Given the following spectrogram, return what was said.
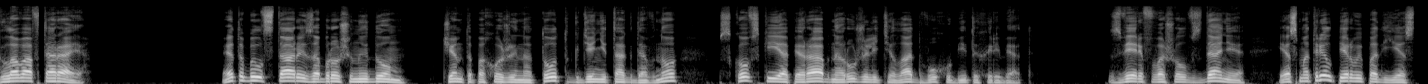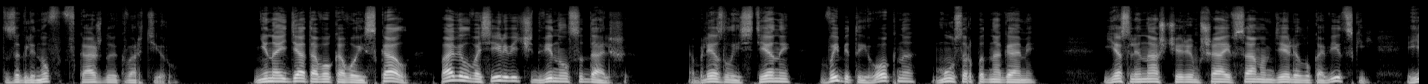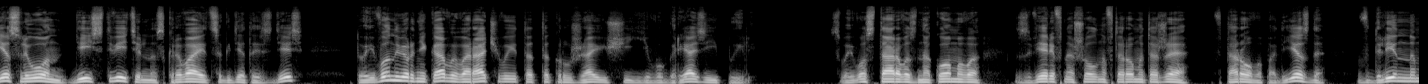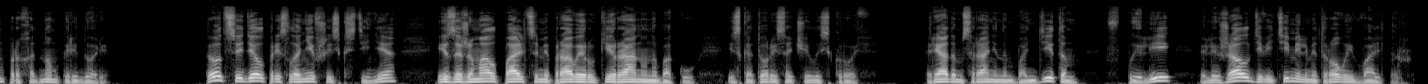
Глава вторая. Это был старый заброшенный дом, чем-то похожий на тот, где не так давно псковские опера обнаружили тела двух убитых ребят. Зверев вошел в здание и осмотрел первый подъезд, заглянув в каждую квартиру. Не найдя того, кого искал, Павел Васильевич двинулся дальше. Облезлые стены, выбитые окна, мусор под ногами. Если наш Черемша и в самом деле Луковицкий, и если он действительно скрывается где-то здесь, то его наверняка выворачивает от окружающей его грязи и пыли. Своего старого знакомого Зверев нашел на втором этаже второго подъезда в длинном проходном коридоре. Тот сидел, прислонившись к стене, и зажимал пальцами правой руки рану на боку, из которой сочилась кровь. Рядом с раненым бандитом в пыли лежал девятимиллиметровый Вальтер.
